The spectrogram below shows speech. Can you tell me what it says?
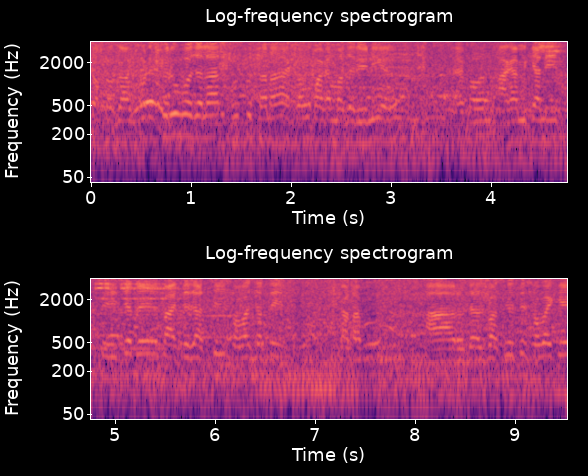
চট্টগ্রাম ফরিদপুর উপজেলার ভূতপুর থানা, এখন বাগানবাজার ইউনিয়ন। এখন আগামীকালই সেই হিসেবে বাড়িতে যাচ্ছি। সবার সাথে কাটাবো। আর দেশবাসী হচ্ছে সবাইকে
